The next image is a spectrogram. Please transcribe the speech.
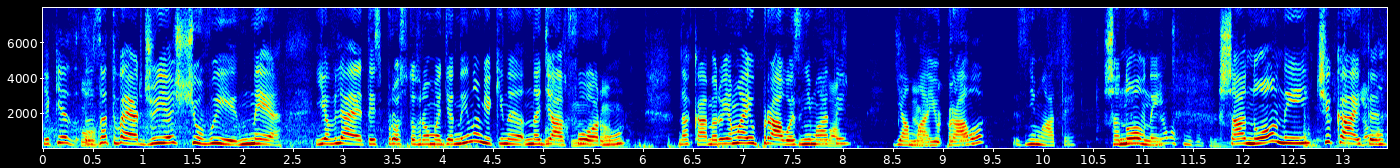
яке Кого? затверджує, що ви не являєтесь просто громадянином, який на- надяг ласка, не на форму камеру. на камеру. Я маю право знімати. ласка. Я, вам маю показав? право знімати. Шановний, шановний, чекайте. Я вам,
